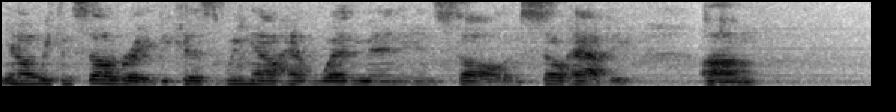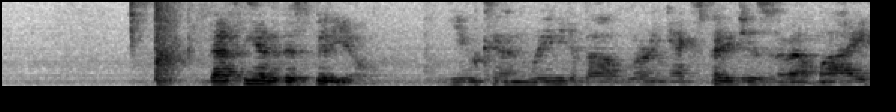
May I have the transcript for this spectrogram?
You know, we can celebrate because we now have Webmin installed. I'm so happy. Um, that's the end of this video you can read about Learning XPages and about my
